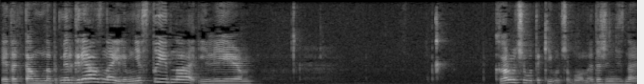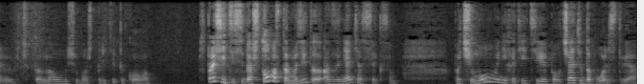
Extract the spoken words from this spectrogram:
это там, например, грязно, или мне стыдно, или... Короче, вот такие вот шаблоны. Я даже не знаю, что там на ум еще может прийти такого. Спросите себя, что вас тормозит от занятия сексом? Почему вы не хотите получать удовольствие?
